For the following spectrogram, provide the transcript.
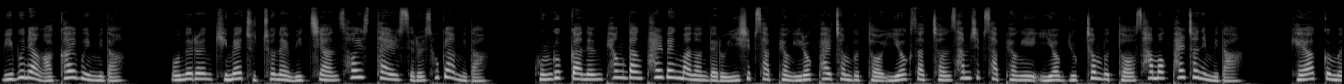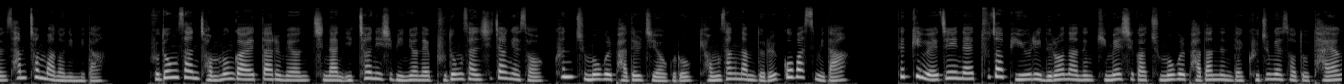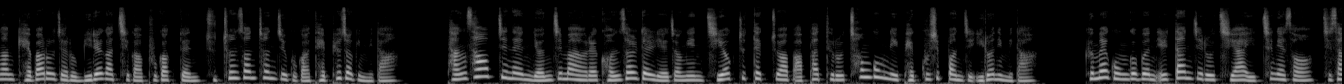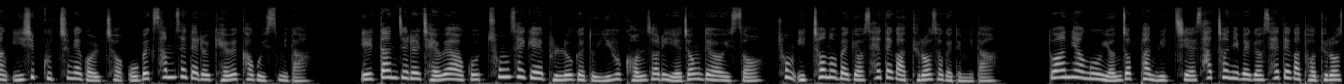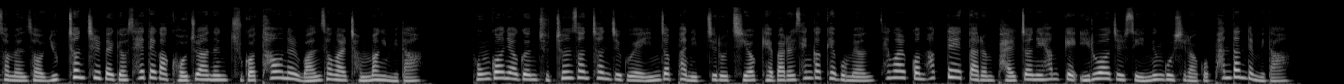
미분양 아카이브입니다. 오늘은 김해 주촌에 위치한 서이스타일스를 소개합니다. 공급가는 평당 800만원대로 24평 1억 8천부터 2억 4천 34평이 2억 6천부터 3억 8천입니다. 계약금은 3천만원입니다. 부동산 전문가에 따르면 지난 2022년에 부동산 시장에서 큰 주목을 받을 지역으로 경상남도를 꼽았습니다. 특히 외지인의 투자 비율이 늘어나는 김해시가 주목을 받았는데 그 중에서도 다양한 개발 호재로 미래가치가 부각된 주촌 선 천지구가 대표적입니다. 당 사업지는 연지마을에 건설될 예정인 지역주택조합 아파트로 천공리 190번지 1원입니다. 금해 공급은 1단지로 지하 2층에서 지상 29층에 걸쳐 503세대를 계획하고 있습니다. 1단지를 제외하고 총 3개의 블록에도 이후 건설이 예정되어 있어 총 2,500여 세대가 들어서게 됩니다. 또한 향후 연접한 위치에 4,200여 세대가 더 들어서면서 6,700여 세대가 거주하는 주거 타운을 완성할 전망입니다. 본권역은 주촌 선천지구에 인접한 입지로 지역 개발을 생각해보면 생활권 확대에 따른 발전이 함께 이루어질 수 있는 곳이라고 판단됩니다.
